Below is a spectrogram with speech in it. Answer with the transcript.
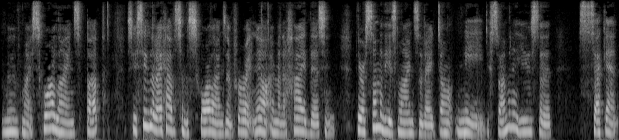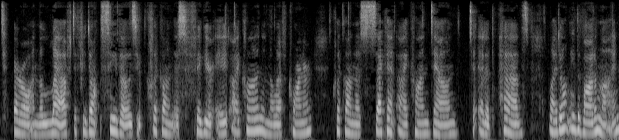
move my score lines up. So you see that I have some score lines, and for right now I'm going to hide this. And there are some of these lines that I don't need. So I'm going to use the second arrow on the left. If you don't see those, you click on this figure 8 icon in the left corner. Click on the second icon down to edit the paths. Well, I don't need the bottom line.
